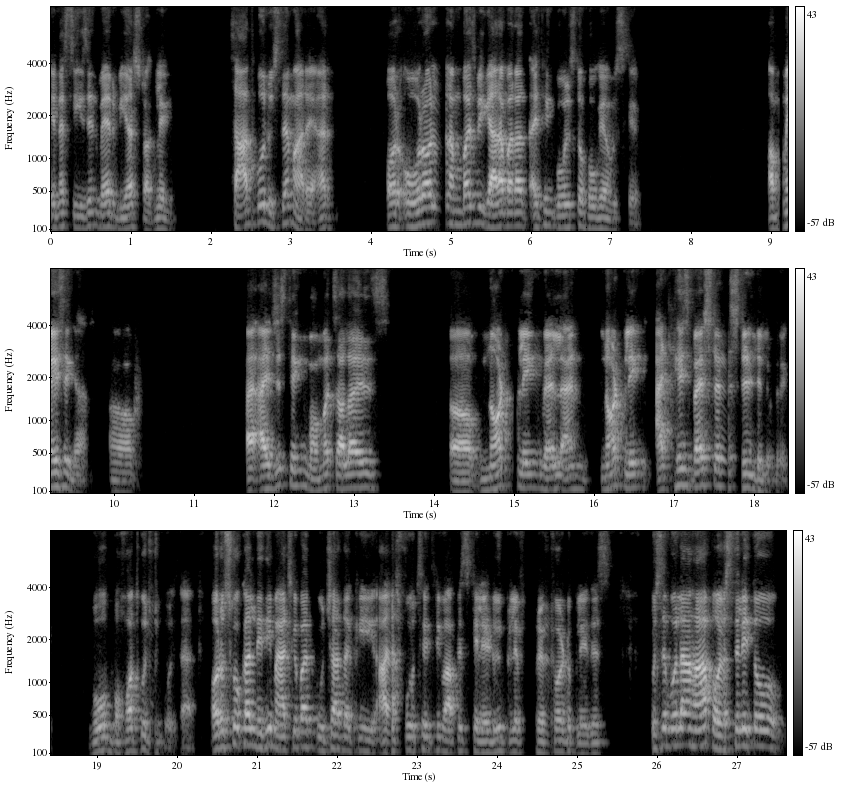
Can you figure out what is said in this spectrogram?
in a season where we are struggling सात गोल उसने मारे यार। और ओवरऑल नंबर्स भी ग्यारह बारह आई थिंक गोल्स तो हो गए उसके। अमेजिंग यार। आई just think Mohamed Salah is not playing well and not playing at his best and still delivering वो बहुत कुछ बोलता है। और उसको कल निधि मैच के बाद पूछा था कि आज फोर थ्री थ्री वापस खेले। Do prefer to play this उसने बोला हाँ पर्सनली तो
